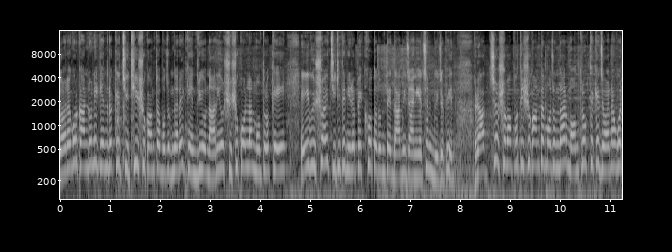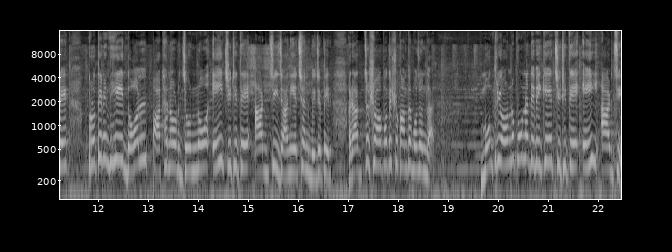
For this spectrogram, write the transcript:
জয়নগর কাণ্ড নিয়ে কেন্দ্রকে চিঠি সুকান্ত মজুমদারের কেন্দ্রীয় নারী ও শিশু কল্যাণ মন্ত্রকে এই বিষয়ে চিঠিতে নিরপেক্ষ তদন্তের দাবি জানিয়েছেন বিজেপির রাজ্য সভাপতি সুকান্ত মজুমদার। মন্ত্রক থেকে জয়নগরে প্রতিনিধি দল পাঠানোর জন্য এই চিঠিতে আর্জি জানিয়েছেন বিজেপির রাজ্য সভাপতি সুকান্ত মজুমদার। মন্ত্রী অন্নপূর্ণা দেবীকে চিঠিতে এই আর্জি।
